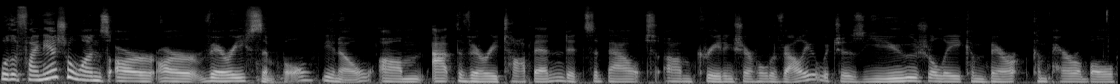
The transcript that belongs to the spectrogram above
Well, the financial ones are are very simple. You know, um, at the very top end, it's about um, creating shareholder value, which is usually compar- comparable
